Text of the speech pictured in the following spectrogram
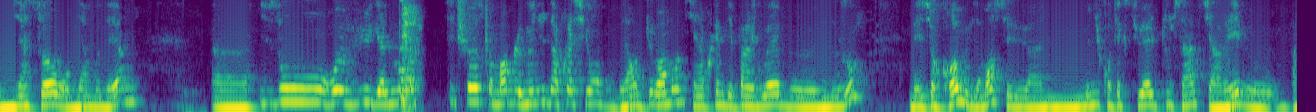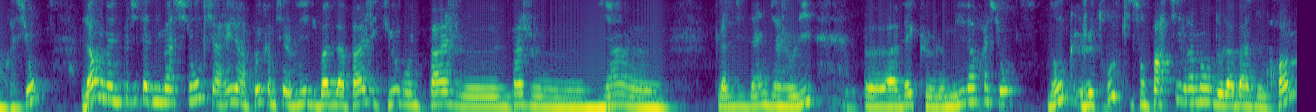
bien sobre, bien moderne. Ils ont revu également petites choses comme exemple, le menu d'impression. Évidemment, le plus grand monde qui imprime des pages web de nos jours. Mais sur Chrome, évidemment, c'est un menu contextuel tout simple qui arrive, impression. Là, on a une petite animation qui arrive un peu comme si elle venait du bas de la page et qui ouvre une page, euh, une page euh, bien euh, flat design, bien jolie, euh, avec le menu d'impression. Donc, je trouve qu'ils sont partis vraiment de la base de Chrome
